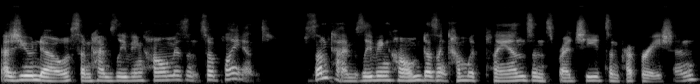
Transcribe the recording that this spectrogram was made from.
As you know, sometimes leaving home isn't so planned. Sometimes leaving home doesn't come with plans and spreadsheets and preparation.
